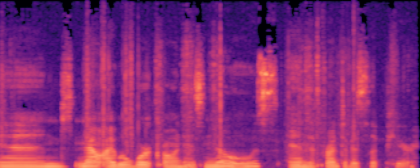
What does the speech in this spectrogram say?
And now I will work on his nose and the front of his lip here.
